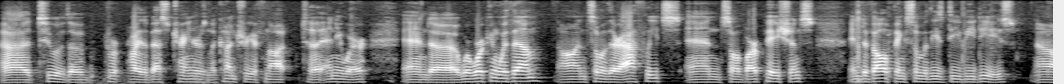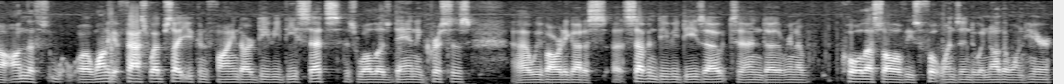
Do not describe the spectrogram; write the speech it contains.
uh, two of the probably the best trainers in the country, if not uh, anywhere. And uh, we're working with them on some of their athletes and some of our patients in developing some of these DVDs. Uh, on the uh, Wanna Get Fast website, you can find our DVD sets as well as Dan and Chris's. we've already got a, seven DVDs out, and we're going to coalesce all of these foot ones into another one here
